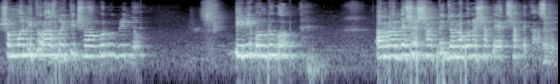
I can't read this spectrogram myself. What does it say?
সম্মানিত রাজনৈতিক সহকর্মী বৃন্দ তিনি বন্ধুগণ, আমরা দেশের সাথে, জনগণের সাথে একসাথে কাজ করি।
